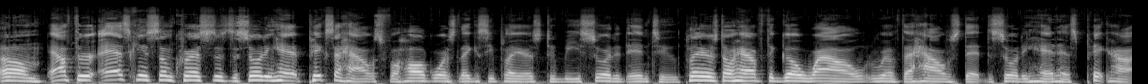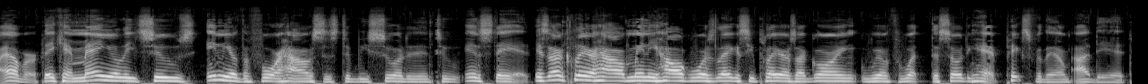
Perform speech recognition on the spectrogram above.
no! um, after asking some questions, the sorting hat picks a house for Hogwarts Legacy players to be sorted into. Players don't have to go wild with the house that the sorting hat has picked. However, they can manually choose any of the four houses to be sorted into instead. It's unclear how many Hogwarts Legacy players are going with what the sorting hat picks for them. I did,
